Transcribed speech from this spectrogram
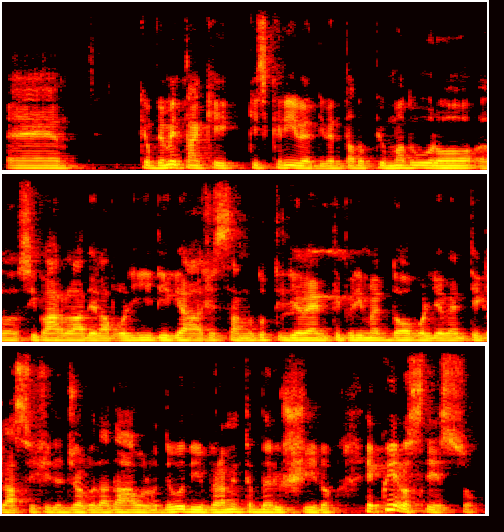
eh, che ovviamente anche chi scrive è diventato più maturo, eh, si parla della politica, ci stanno tutti gli eventi prima e dopo, gli eventi classici del gioco da tavolo, devo dire veramente ben riuscito. E qui è lo stesso.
